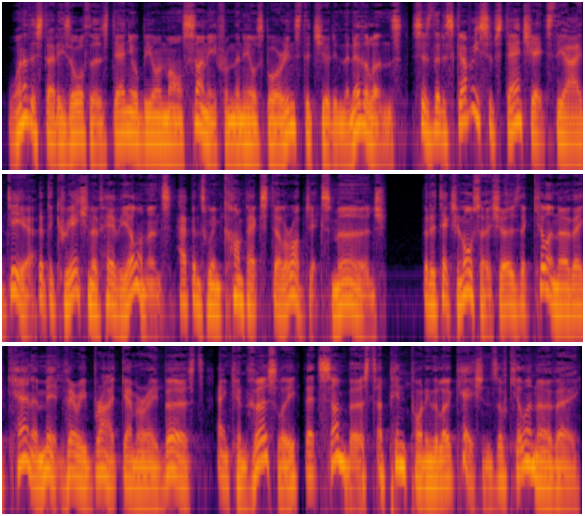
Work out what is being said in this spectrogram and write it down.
One of the study's authors, Daniel Bjørn Malesani from the Niels Bohr Institute in the Netherlands, says the discovery substantiates the idea that the creation of heavy elements happens when compact stellar objects merge. The detection also shows that kilonovae can emit very bright gamma ray bursts, and conversely, that some bursts are pinpointing the locations of kilonovae.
